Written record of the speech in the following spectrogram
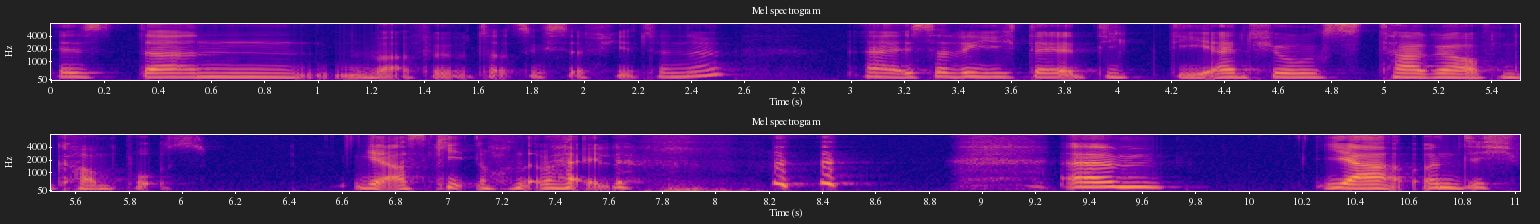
ist dann, war 25.04., ne? äh, ist dann wirklich der, die, die Einführungstage auf dem Campus. Ja, es geht noch eine Weile. ähm, ja, und ich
